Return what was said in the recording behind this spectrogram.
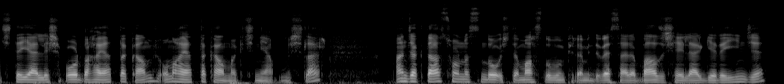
işte yerleşip orada hayatta kalmış. Onu hayatta kalmak için yapmışlar. Ancak daha sonrasında o işte Maslow'un piramidi vesaire bazı şeyler gereğince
